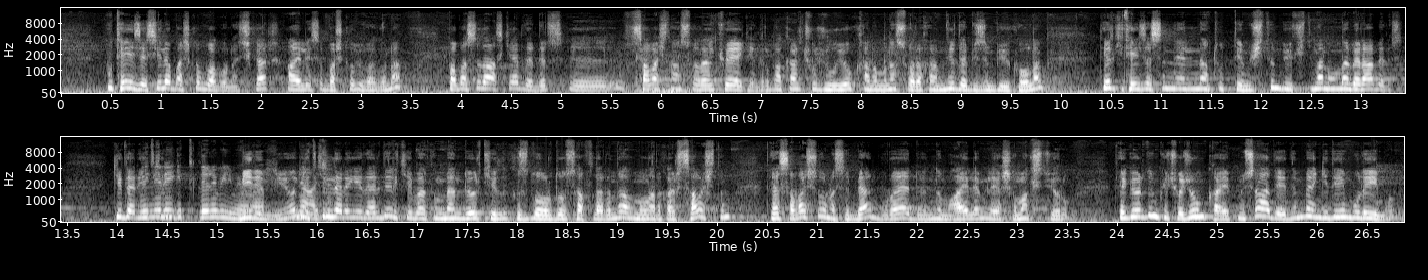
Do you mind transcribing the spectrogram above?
Bu teyzesiyle başka bir vagona çıkar. Ailesi başka bir vagona. Babası da askerdedir. E, savaştan sonra köye gelir. Bakar çocuğu yok hanımına sonra hanım de bizim büyük oğlan. Der ki teyzesinin elinden tut demiştim. Büyük ihtimal onunla beraberdir. Gider yetkin- nereye gittiklerini bilmiyorlar. bilinmiyor. Ne. Yetkililere gider der ki bakın ben 4 yıl Kızıl Ordu saflarında Almanlara karşı savaştım. Ve savaş sonrası ben buraya döndüm. Ailemle yaşamak istiyorum. Ve gördüm ki çocuğum kayıp. Müsaade edin ben gideyim bulayım onu.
